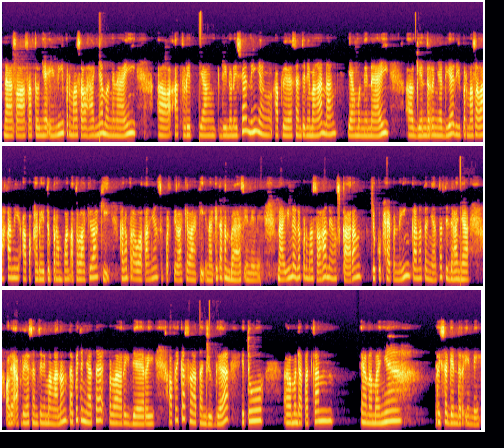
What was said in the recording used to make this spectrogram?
Nah, salah satunya ini permasalahannya mengenai uh, atlet yang di Indonesia nih, yang Aprilia Sentini Manganang, yang mengenai uh, gendernya dia dipermasalahkan nih, apakah dia itu perempuan atau laki-laki? Karena perawakannya seperti laki-laki. Nah, kita akan bahas ini nih. Nah, ini ada permasalahan yang sekarang cukup happening karena ternyata tidak hanya oleh Aprilia Sentini Manganang, tapi ternyata pelari dari Afrika Selatan juga itu uh, mendapatkan yang namanya periksa gender ini.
